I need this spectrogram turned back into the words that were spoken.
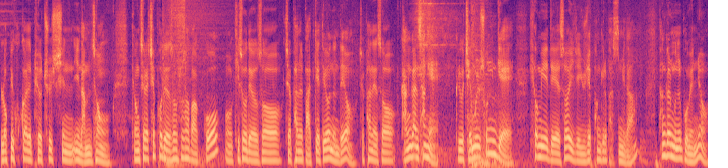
럭비 국가대표 출신 이 남성 경찰에 체포되어서 수사받고 어, 기소되어서 재판을 받게 되었는데요. 재판에서 강간 상해 그리고 재물 손괴 혐의에 대해서 이제 유죄 판결을 받습니다. 판결문을 보면요.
